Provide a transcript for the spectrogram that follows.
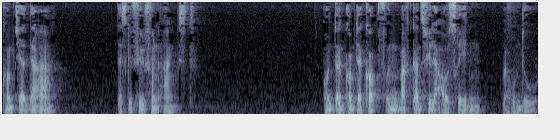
kommt ja da das Gefühl von Angst. Und dann kommt der Kopf und macht ganz viele Ausreden, warum du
